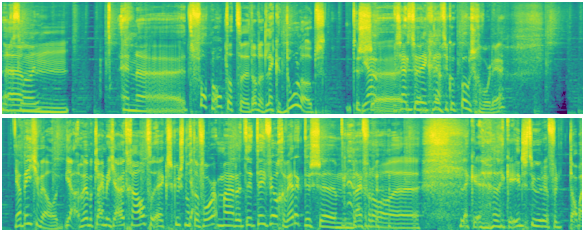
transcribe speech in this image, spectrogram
Ehm, en eh, het valt me op dat, eh, dat het lekker doorloopt. Dus, Ja, eh, we zijn twee weken geleden natuurlijk ook boos geworden, hè? Ja, een beetje wel. Ja, we hebben een klein beetje uitgehaald. Excuus nog daarvoor. Maar het, het heeft wel gewerkt. Dus ehm, blijf vooral lekker, lekker insturen. Verdamme.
